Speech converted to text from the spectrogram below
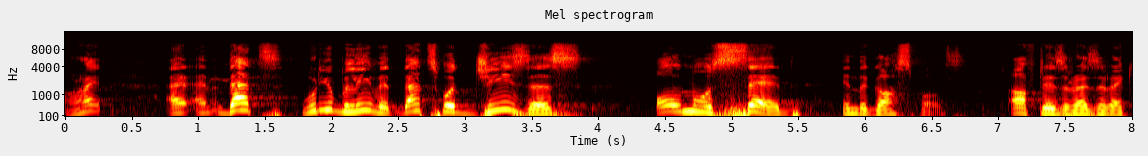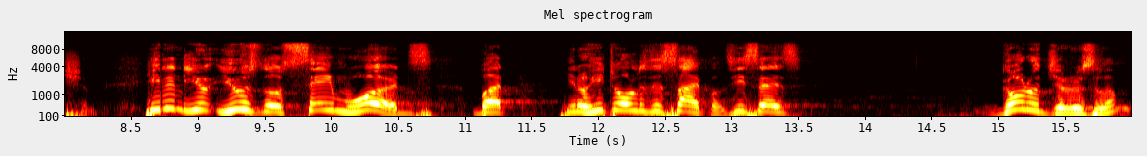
All right? And, and that's, would you believe it? That's what Jesus almost said in the Gospels after his resurrection. He didn't u- use those same words, but, you know, he told his disciples, he says, go to Jerusalem,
